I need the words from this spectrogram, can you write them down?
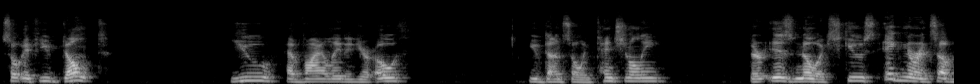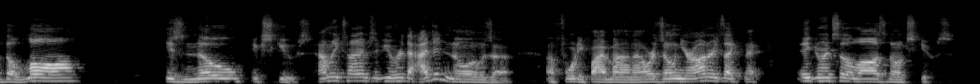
So if you don't, you have violated your oath. You've done so intentionally. There is no excuse. Ignorance of the law is no excuse. How many times have you heard that? I didn't know it was a a 45 mile an hour zone, Your Honor. He's like, ignorance of the law is no excuse.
